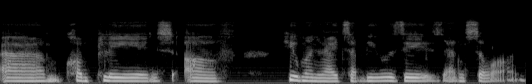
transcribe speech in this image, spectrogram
um, complaints of human rights abuses and so on.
